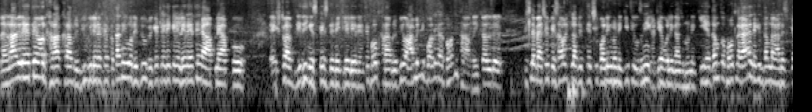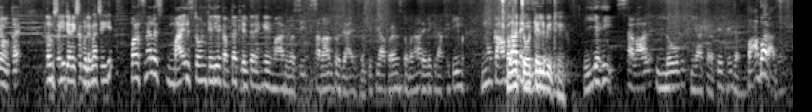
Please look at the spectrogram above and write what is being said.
लगड़ा भी रहे थे और खराब खराब रिव्यू भी ले रहे थे पता नहीं वो रिव्यू विकेट लेने के लिए ले रहे थे अपने आप को एक्स्ट्रा ब्रीदिंग स्पेस देने के लिए ले रहे थे। बहुत खराब रिव्यू आमिर की बॉलिंग बहुत ही खराब रही। कल पिछले मैच में पेशावर के खिलाफ जितनी अच्छी बॉलिंग उन्होंने की थी उतनी घटिया बॉलिंग आज उन्होंने की है। दम तो बहुत लगाया लेकिन दम लगाने से क्या होता है? दम सही डायरेक्शन में लगना चाहिए। पर्सनल माइलस्टोन के लिए कब तक खेलते रहेंगे इमाद वसी सवाल तो जाए तो क्योंकि आप रन तो बना रहे लेकिन आपकी टीम मुकाबला चोटिल भी थे। यही सवाल लोग किया करते थे जब बाबर आज़म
